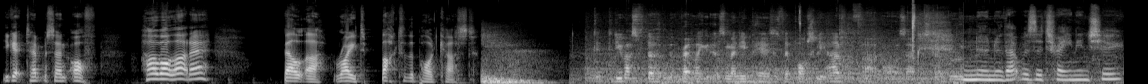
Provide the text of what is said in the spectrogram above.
you get 10% off. How about that, eh? Belter. Right, back to the podcast. Did, did you ask for the, the like as many pairs as they possibly had with that, or was that just a group? No, no, that was a training shoe.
